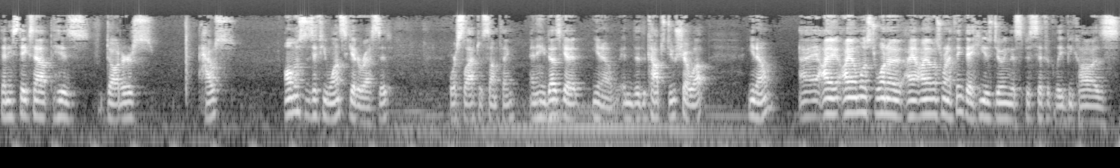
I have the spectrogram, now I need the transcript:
Then he stakes out his daughter's house, almost as if he wants to get arrested or slapped with something, and he does get you know, and the, the cops do show up. You know, I I, almost want to I, I almost want to think that he is doing this specifically because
